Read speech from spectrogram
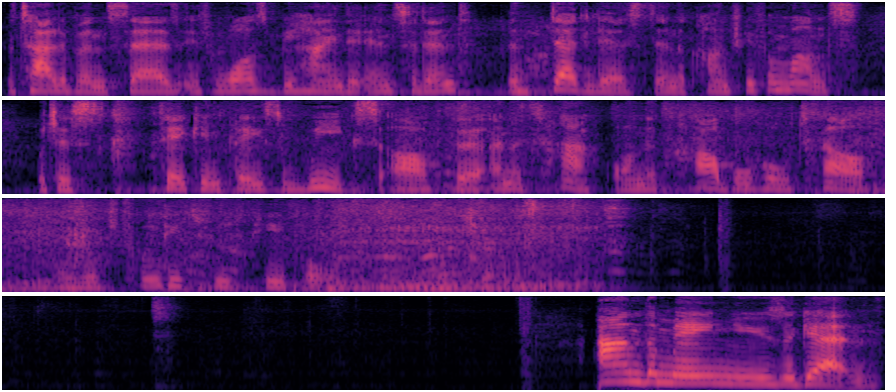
The Taliban says it was behind the incident, the deadliest in the country for months, which is taking place weeks after an attack on a Kabul hotel in which 22 people were killed. And the main news again.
